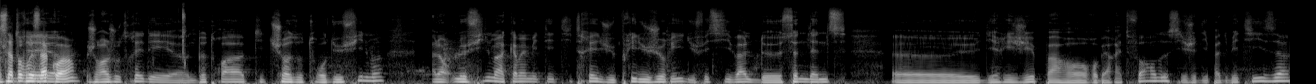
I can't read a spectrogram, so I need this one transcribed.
c'est à peu près ça quoi. Je rajouterai des euh, deux trois petites choses autour du film. Alors le film a quand même été titré du prix du jury du festival de Sundance, euh, dirigé par euh, Robert Redford, si je dis pas de bêtises.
